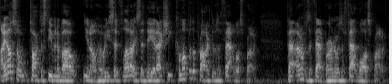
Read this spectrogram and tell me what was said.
I also talked to Stephen about, you know, how he said flat out, he said they had actually come up with a product. It was a fat loss product. Fat, I don't know if it was a fat burner, it was a fat loss product.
